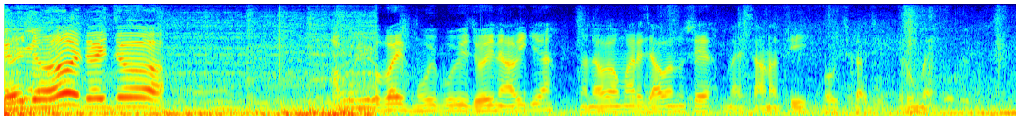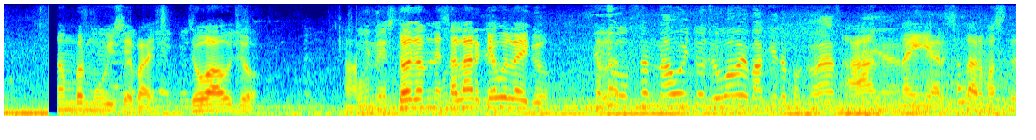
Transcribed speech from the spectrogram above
જોઈજો જોઈજો ભાઈ મૂવી બૂવી જોઈને આવી ગયા અને હવે અમારે જવાનું છે મહેસાણાથી બહુચરાજી રૂમે. નંબર મૂવી છે ભાઈ જોવા આવજો. તો તમને સલાર કેવું લાગ્યું? ઓપ્શન ના હોય તો જોવા હોય બાકી તો ભગવાન હા નહીં યાર સલાર મસ્ત છે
